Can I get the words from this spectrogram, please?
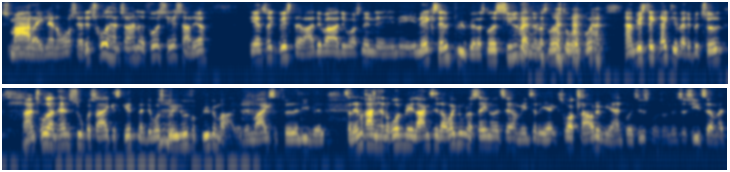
smart og en eller anden årsag. Og det troede han så, han havde fået Cæsar der. Det han så ikke vidste, det var, det var, det var sådan en, en, en Excel-byg, eller sådan noget Silvan, eller sådan noget, stod der på den. Han vidste ikke rigtigt, hvad det betød. Så han troede, han havde en super sej kasket, men det var sgu en ude for byggemarkedet. Den var ikke så fed alligevel. Så den rendte han rundt med i lang tid. Der var ikke nogen, der sagde noget til ham indtil det. Jeg tror, Claudemir, han på et tidspunkt var nødt til at sige til ham, at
